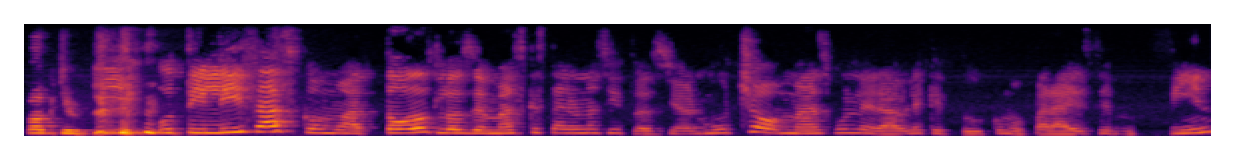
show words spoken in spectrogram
Fuck you. y utilizas como a todos los demás que están en una situación mucho más vulnerable que tú como para ese fin,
